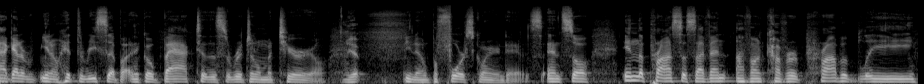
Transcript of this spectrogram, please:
i got to you know hit the reset button and go back to this original material. Yep. You know before squier and davis. And so in the process i've en- i've uncovered probably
